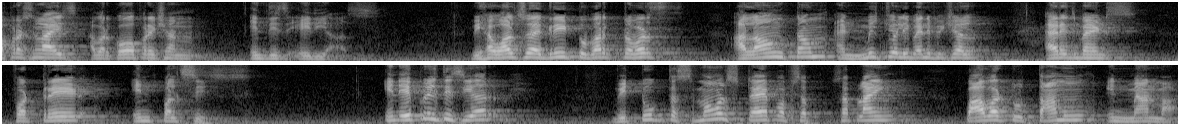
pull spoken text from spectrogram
operationalize our cooperation in these areas. We have also agreed to work towards a long-term and mutually beneficial arrangements for trade in pulses. In April this year, we took the small step of su supplying power to Tamu in Myanmar.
